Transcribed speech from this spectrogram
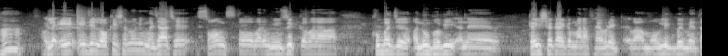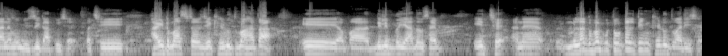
હા એટલે એ એ જે લોકેશનોની મજા છે સોંગ્સ તો અમારું મ્યુઝિક અમારા ખૂબ જ અનુભવી અને કહી શકાય કે મારા ફેવરેટ એવા મૌલિકભાઈ મહેતાને અમે મ્યુઝિક આપ્યું છે. પછી ફાઇટ માસ્ટર જે ખેડૂતમાં હતા એ દિલીપભાઈ યાદવ સાહેબ એ જ છે. અને લગભગ ટોટલ ટીમ ખેડૂતવાળી છે.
